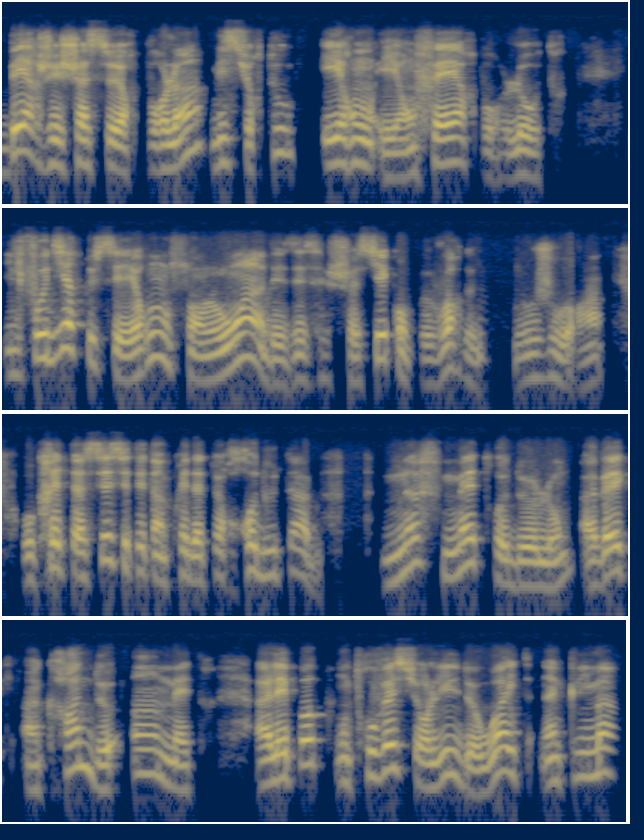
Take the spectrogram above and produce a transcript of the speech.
berge et chasseur pour l'un, mais surtout héron et enfer pour l'autre. Il faut dire que ces hérons sont loin des échassiers qu'on peut voir de nos jours. hein. Au Crétacé, c'était un prédateur redoutable. 9 mètres de long avec un crâne de 1 mètre. À l'époque, on trouvait sur l'île de White un climat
